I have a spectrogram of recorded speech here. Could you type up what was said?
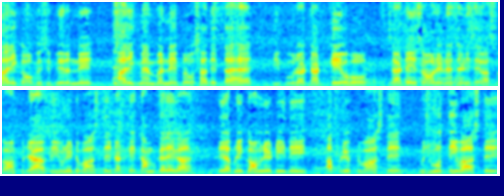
ਹਰ ਇੱਕ ਆਫਿਸ ਪੇਰਨ ਨੇ, ਹਰ ਇੱਕ ਮੈਂਬਰ ਨੇ ਭਰੋਸਾ ਦਿੱਤਾ ਹੈ ਕਿ ਪੂਰਾ ਡਟ ਕੇ ਉਹ ਸਾਡੇ ਇਸ ਆਲ ਇੰਡੀਆ ਸੈਣੀ ਸੇਵਾ ਸਭਾ ਪੰਜਾਬ ਦੀ ਯੂਨਿਟ ਵਾਸਤੇ ਡਟ ਕੇ ਕੰਮ ਕਰੇਗਾ। ਤੇ ਆਪਣੀ ਕਮਿਊਨਿਟੀ ਦੀ ਅਪਲਿਫਟ ਵਾਸਤੇ, ਮਜ਼ਬੂਤੀ ਵਾਸਤੇ,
